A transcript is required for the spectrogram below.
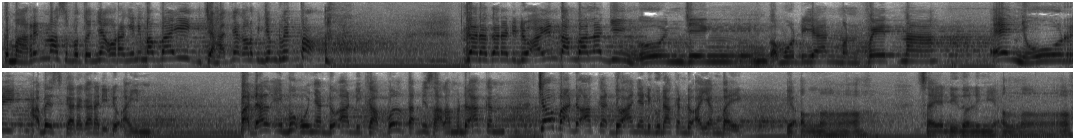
kemarin mah sebetulnya orang ini mah baik jahatnya kalau pinjam duit toh gara-gara didoain tambah lagi gunjing kemudian menfitnah eh nyuri habis gara-gara didoain. Padahal ibu punya doa dikabul tapi salah mendoakan. Coba doa doanya digunakan doa yang baik. Ya Allah saya didolimi Allah.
